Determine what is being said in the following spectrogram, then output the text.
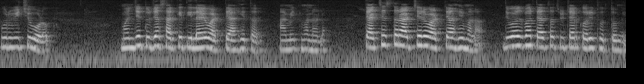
पूर्वीची ओळख. म्हणजे तुझ्यासारखे तिलाही वाटते आहे तर अमित म्हणाला. त्याचेच तर आश्चर्य वाटते आहे मला. दिवसभर त्याचाच विचार करीत होतो मी.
